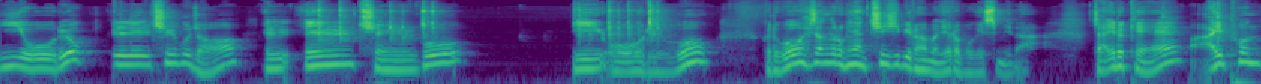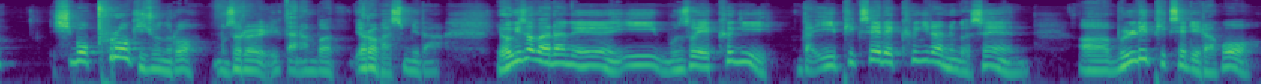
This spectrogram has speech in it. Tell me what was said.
256-1179죠. 1179 256 그리고 해상도로 그냥 72로 한번 열어보겠습니다. 자 이렇게 아이폰 15 프로 기준으로 문서를 일단 한번 열어봤습니다. 여기서 말하는 이 문서의 크기, 그러니까 이 픽셀의 크기라는 것은 어, 물리 픽셀이라고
